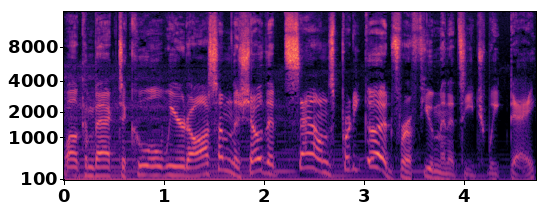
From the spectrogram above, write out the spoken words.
Welcome back to Cool, Weird, Awesome, the show that sounds pretty good for a few minutes each weekday.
